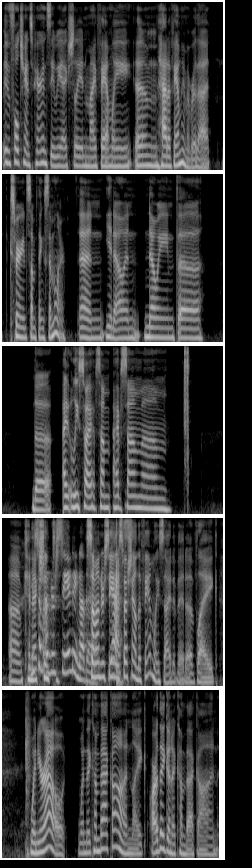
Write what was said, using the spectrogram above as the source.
In full transparency, we actually in my family um, had a family member that experienced something similar, and you know, and knowing the the I, at least so I have some I have some um, um, connection some understanding of it some understanding, Yes. especially on the family side of it, of like when you're out, when they come back on, like, are they going to come back on?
